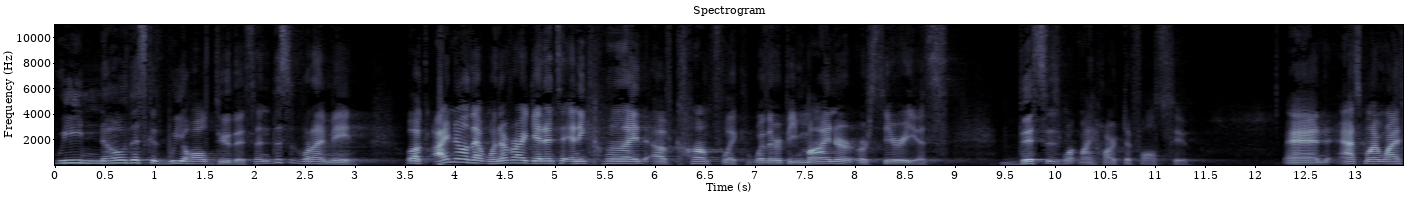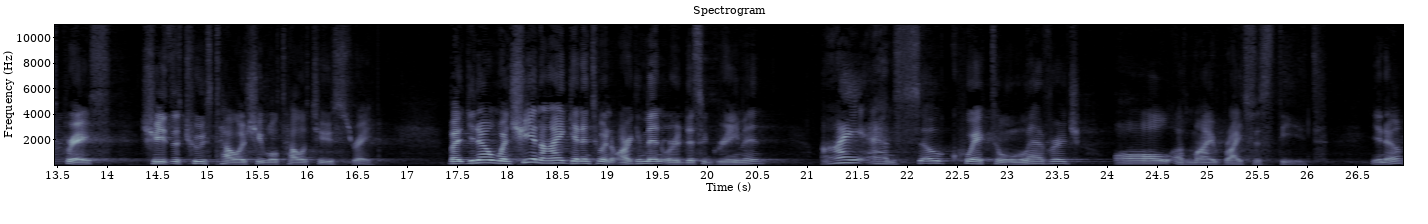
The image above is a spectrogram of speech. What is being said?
we know this because we all do this. And this is what I mean. Look, I know that whenever I get into any kind of conflict, whether it be minor or serious, this is what my heart defaults to. And ask my wife, Grace. She's a truth teller. She will tell it to you straight. But you know, when she and I get into an argument or a disagreement, I am so quick to leverage all of my righteous deeds. You know?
